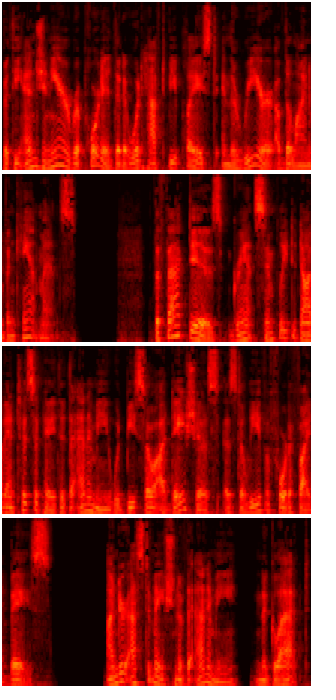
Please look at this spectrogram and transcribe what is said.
but the engineer reported that it would have to be placed in the rear of the line of encampments. The fact is, Grant simply did not anticipate that the enemy would be so audacious as to leave a fortified base. Underestimation of the enemy, neglect,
